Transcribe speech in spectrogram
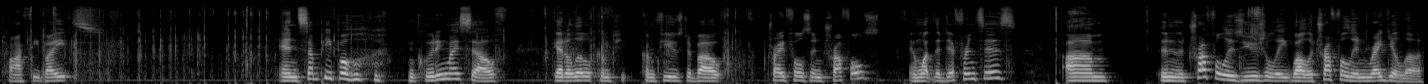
toffee bites. And some people, including myself, get a little confused about trifles and truffles and what the difference is. Um, and the truffle is usually, well, the truffle in regular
